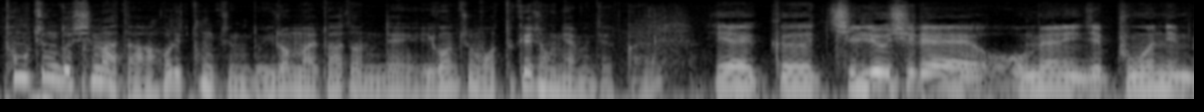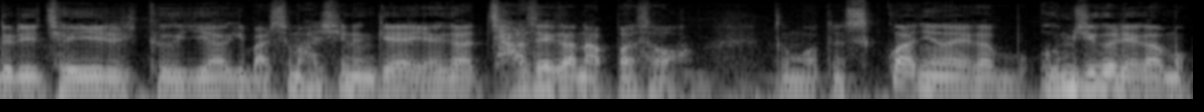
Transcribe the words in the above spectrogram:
통증도 심하다, 허리 통증도 이런 말도 하던데 이건 좀 어떻게 정리하면 될까요? 예, 그 진료실에 오면 이제 부모님들이 제일 그 이야기 말씀하시는 게 얘가 자세가 나빠서 그 뭐 어떤 습관이나 얘가 뭐 음식을 얘가 뭐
